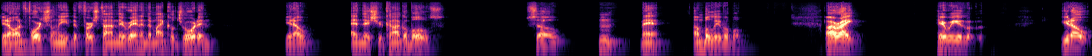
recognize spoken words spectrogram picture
you know, unfortunately, the first time they ran into Michael Jordan, you know, and the Chicago Bulls. So, hmm, man, unbelievable. All right, here we go. You know,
